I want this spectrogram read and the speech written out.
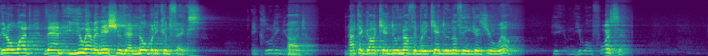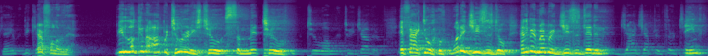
you know what? Then you have an issue that nobody can fix, including God. Not that God can't do nothing, but He can't do nothing against your will. He, he won't force it. Okay? Be careful of that. Be looking at opportunities to submit to, to, um, to each other. In fact, what did Jesus do? Anybody remember what Jesus did in John chapter 13?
